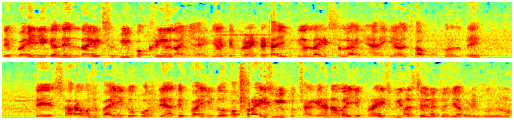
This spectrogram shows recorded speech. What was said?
ਤੇ ਬਾਈ ਜੀ ਕਹਿੰਦੇ ਲਾਈਟਸ ਵੀ ਵੱਖਰੀਆਂ ਲਾਈਆਂ ਹੈਗੀਆਂ ਡਿਫਰੈਂਟ ਟਾਈਪ ਦੀਆਂ ਲਾਈਟਸ ਲਾਈਆਂ ਹੈਗੀਆਂ ਸਬਵੂਫਰ ਦੇ। ਤੇ ਸਾਰਾ ਕੁਝ ਬਾਈ ਜੀ ਤੋਂ ਪੁੱਛਦੇ ਆ ਤੇ ਬਾਈ ਜੀ ਤੋਂ ਆਪਾਂ ਪ੍ਰਾਈਸ ਵੀ ਪੁੱਛਾਂਗੇ ਹਨਾ ਬਾਈ ਜੀ? ਪ੍ਰਾਈਸ ਵੀ ਦੱਸਿਓ ਜੀ ਤੁਸੀਂ ਆਪਣੀ ਬੁੱਕ ਨੂੰ।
